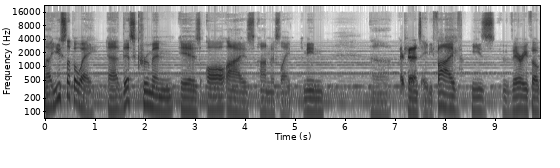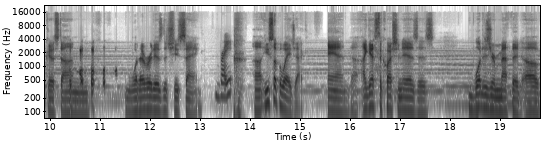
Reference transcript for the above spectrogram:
uh, you slip away. Uh, this crewman is all eyes on Miss Lane. I mean, uh, appearance 85. He's very focused on whatever it is that she's saying. Right? Uh, you slip away, Jack. And uh, I guess the question is, is what is your method of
